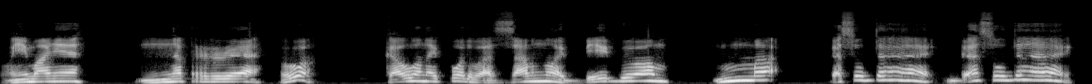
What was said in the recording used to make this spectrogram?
«Внимание! Направо! О! Колонной по два! За мной! Бегом! Ма... Государь! Государь!»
